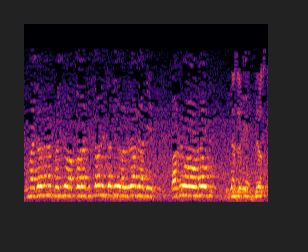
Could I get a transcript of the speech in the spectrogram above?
ثم إذا زنت فجدوها قال في الثالثة والرابعة ففيها ولو بجسد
